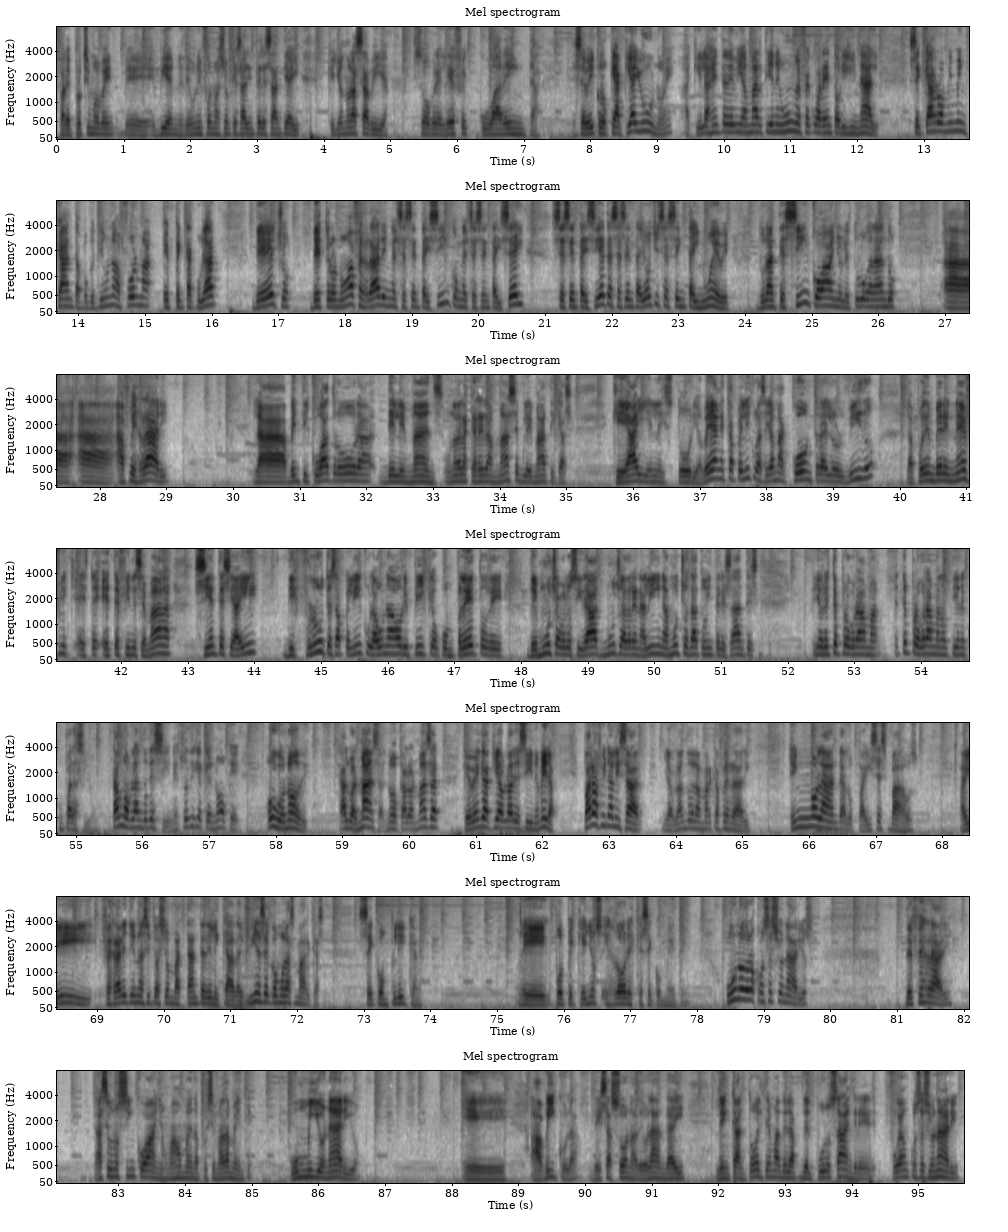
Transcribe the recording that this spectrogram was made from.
para el próximo eh, viernes de una información que sale interesante ahí, que yo no la sabía, sobre el F40. Ese vehículo, que aquí hay uno, ¿eh? aquí la gente de Viamar tiene un F40 original. Ese carro a mí me encanta porque tiene una forma espectacular. De hecho, destronó a Ferrari en el 65, en el 66, 67, 68 y 69. Durante cinco años le estuvo ganando a, a Ferrari la 24 horas de Le Mans, una de las carreras más emblemáticas que hay en la historia. Vean esta película, se llama Contra el Olvido. La pueden ver en Netflix este, este fin de semana. Siéntese ahí, disfrute esa película, una hora y pico completo de, de mucha velocidad, mucha adrenalina, muchos datos interesantes. Señor, este programa, este programa no tiene comparación. Estamos hablando de cine. Eso dije que no, que Hugo no. Carlos Almanzar. No, Carlos Almanzar, que venga aquí a hablar de cine. Mira, para finalizar, y hablando de la marca Ferrari, en Holanda, los Países Bajos, ahí Ferrari tiene una situación bastante delicada. Y fíjense cómo las marcas se complican eh, por pequeños errores que se cometen. Uno de los concesionarios de Ferrari, hace unos cinco años más o menos aproximadamente, un millonario eh, avícola de esa zona de Holanda ahí, le encantó el tema del puro sangre, fue a un concesionario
